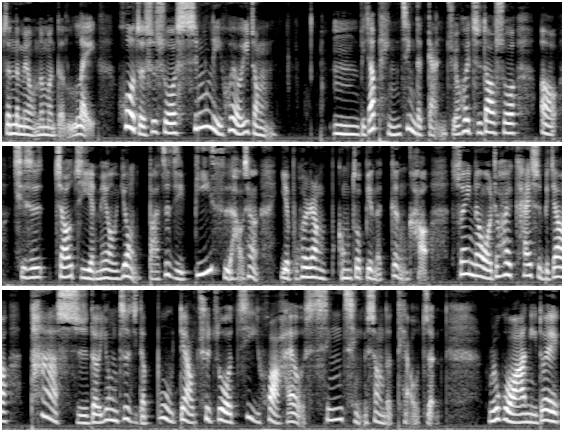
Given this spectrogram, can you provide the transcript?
真的没有那么的累，或者是说心里会有一种，嗯，比较平静的感觉，会知道说，哦，其实着急也没有用，把自己逼死好像也不会让工作变得更好，所以呢，我就会开始比较踏实的用自己的步调去做计划，还有心情上的调整。如果啊，你对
